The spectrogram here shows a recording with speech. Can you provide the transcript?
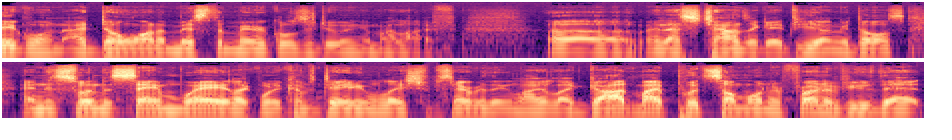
big one, I don't want to miss the miracles you're doing in my life. Uh, and that's the challenge I gave to young adults. And so in the same way, like when it comes to dating, relationships, and everything, like like God might put someone in front of you that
